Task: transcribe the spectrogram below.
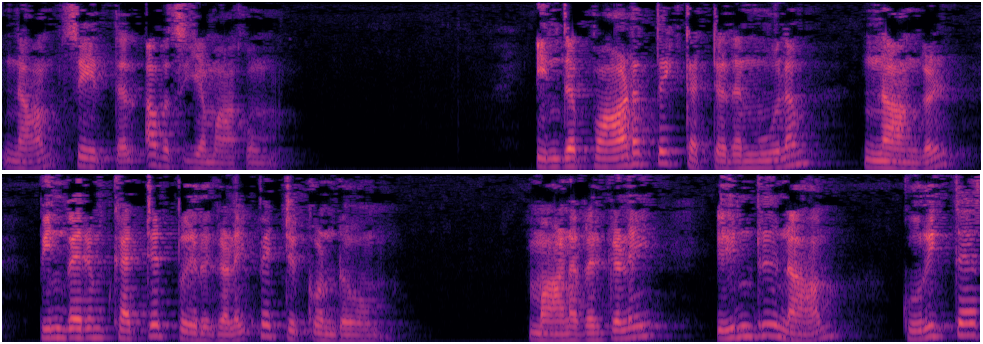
நாம் சேர்த்தல் அவசியமாகும். இந்த பாடத்தை கற்றதன் மூலம் நாங்கள் பின்வரும் கற்றற்பேறுகளை பெற்றுக்கொண்டோம் மாணவர்களே இன்று நாம் குறித்த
